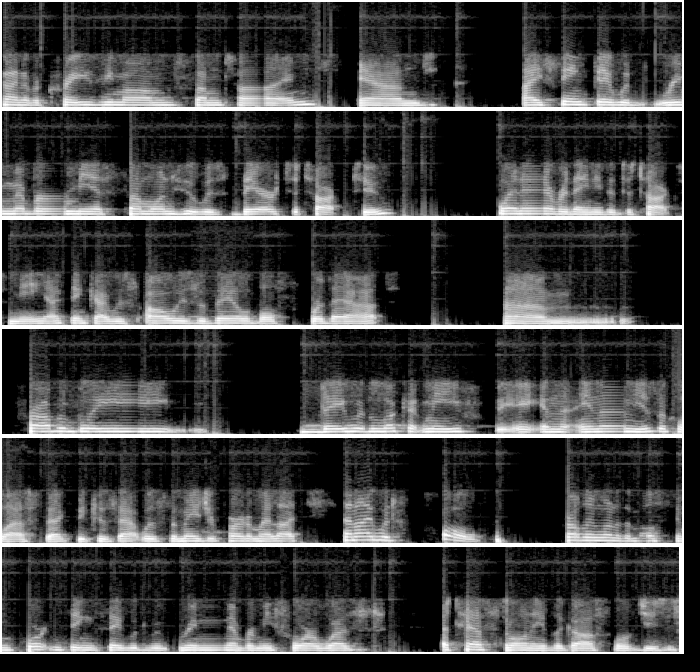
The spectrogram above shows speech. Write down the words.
kind of a crazy mom sometimes. And I think they would remember me as someone who was there to talk to whenever they needed to talk to me. I think I was always available for that. Um, probably they would look at me in the, in a musical aspect because that was the major part of my life. And I would hope probably one of the most important things they would re- remember me for was a testimony of the gospel of Jesus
